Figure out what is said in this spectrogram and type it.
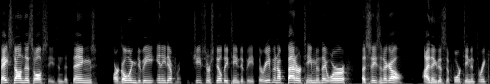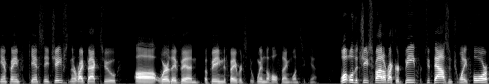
based on this offseason that things are going to be any different. The Chiefs are still the team to beat. They're even a better team than they were a season ago. I think this is a 14 and 3 campaign for the Kansas City Chiefs, and they're right back to uh, where they've been of being the favorites to win the whole thing once again. What will the Chiefs' final record be for 2024?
